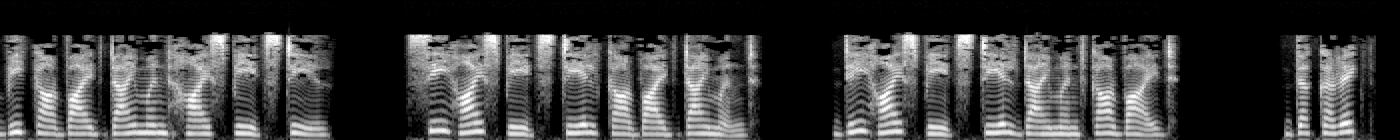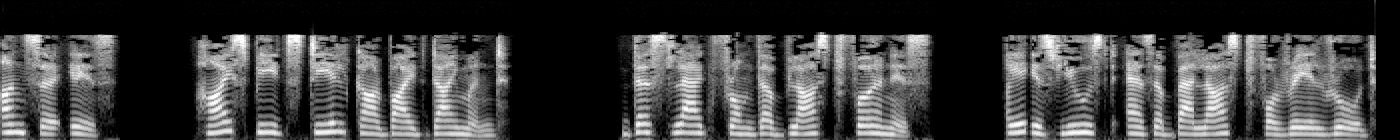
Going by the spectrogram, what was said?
B carbide diamond high speed steel. C high speed steel carbide diamond. D high speed steel diamond carbide. The correct answer is high speed steel carbide diamond. The slag from the blast furnace. A is used as a ballast for railroad.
